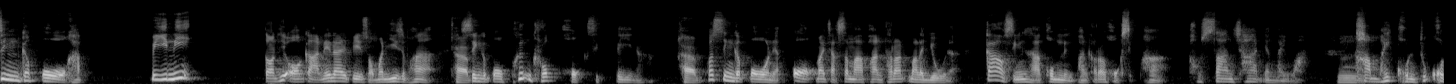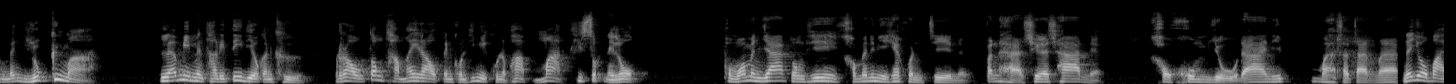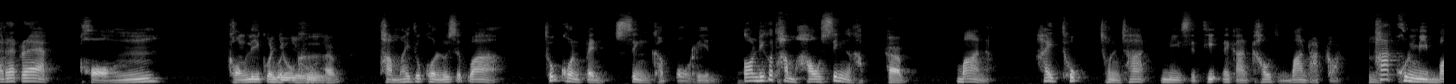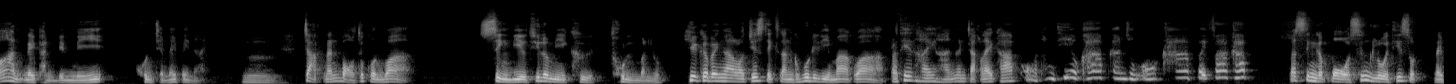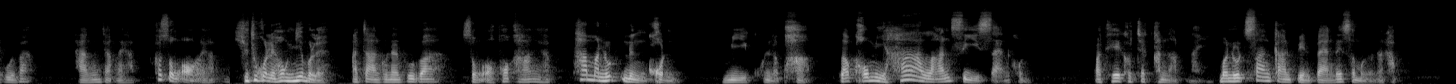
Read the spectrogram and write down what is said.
สิงคโปร์ครับ ปีนี้ตอนที่ออกอากาศนี่น่าจะปีครับ2025 สิงคโปร์เพิ่งครบ 60 ปีนะครับครับเพราะสิงคโปร์เนี่ยออกมาจากสมาพันธรัฐมาลายูเนี่ย9สิงหาคม 1965 เขาสร้างชาติยังไงวะอืมทำให้คนทุกคนแม่งลุกขึ้นมา แล้วมี mentality เดียวกันคือ เราต้องทำให้เราเป็นคนที่มีคุณภาพมากที่สุดในโลก ผมว่ามันยากตรงที่เขาไม่ได้มีแค่คนจีนอะปัญหาเชื้อชาติเนี่ยเขาคุมอยู่ได้นี่มหัศจรรย์มาก นโยบายแรกๆ ของของลีกวนยูลีกวนยูคือครับทำให้ทุกคนรู้สึกว่าทุกคนเป็นสิงคโปร์เรียน ตอนนี้เขาทำ housing อะครับครับ บ้านอะให้ทุกชนชาติมีสิทธิในการเข้าถึงบ้านรัฐก่อนอืมถ้าคุณมีบ้านในแผ่นดินนี้ คุณจะไม่ไปไหนอืมจากนั้นบอกทุกคนว่า สิ่งเดียวที่เรามีคือทุนมนุษย์เฮียเคยไปงานโลจิสติกส์อันก็พูดได้ดีมากว่าประเทศไทยหาเงินจากอะไรครับอ๋อท่องเที่ยวครับ การส่งออกครับไฟฟ้าครับ และสิงคโปร์ซึ่งรวยที่สุดในภูมิภาค หาเงินจากอะไรครับเขาส่งออกเลยครับคือทุกคนในห้องเงียบหมดเลย อาจารย์คนนั้นพูดว่าส่งออกพ่อค้าไงครับ ถ้ามนุษย์หนึ่งคนมีคุณภาพ แล้วเขามี5ล้าน4แสนคน ประเทศเขาจะขนาดไหน มนุษย์สร้างการเปลี่ยนแปลงได้เสมอนะครับ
